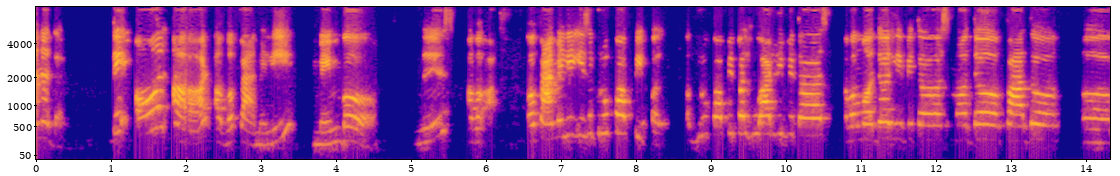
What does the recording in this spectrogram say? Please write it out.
another. They all are our family member. Means our, our family is a group of people. A group of people who are live with us. Our mother live with us. Mother, father, uh,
